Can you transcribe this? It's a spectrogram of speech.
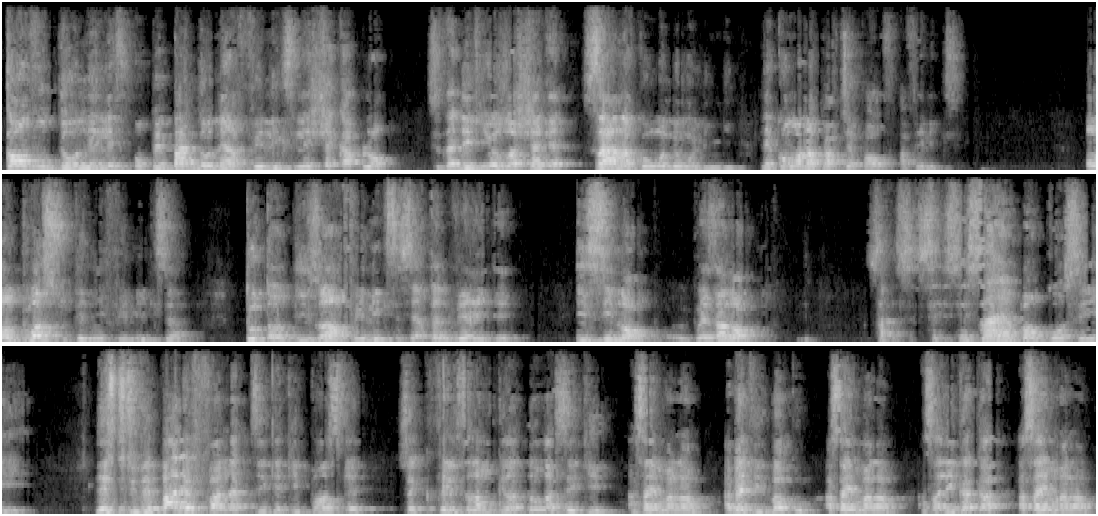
quand vous donnez, les, on ne peut pas donner à Félix les chèques à blanc. C'est-à-dire qu'il y a chèque, ça, na Congo, Les Congo n'appartient pas à Félix. On doit soutenir Félix, tout en disant à Félix certaines vérités. Ici, non. Président, non. C'est ça un bon conseiller. Ne suivez pas les fanatiques qui pensent que ce que Félix Alamouki Natonga, c'est qui? Asaï Malam, Abetil Bakou, Asaï Malam, Asali Kaka, Asaï Malam,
